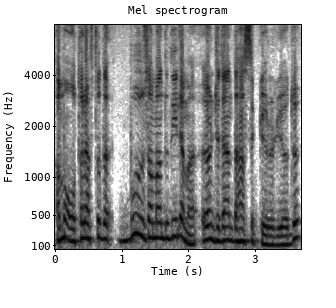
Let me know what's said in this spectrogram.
Ama o tarafta da bu zamanda değil ama önceden daha sık görülüyordu.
